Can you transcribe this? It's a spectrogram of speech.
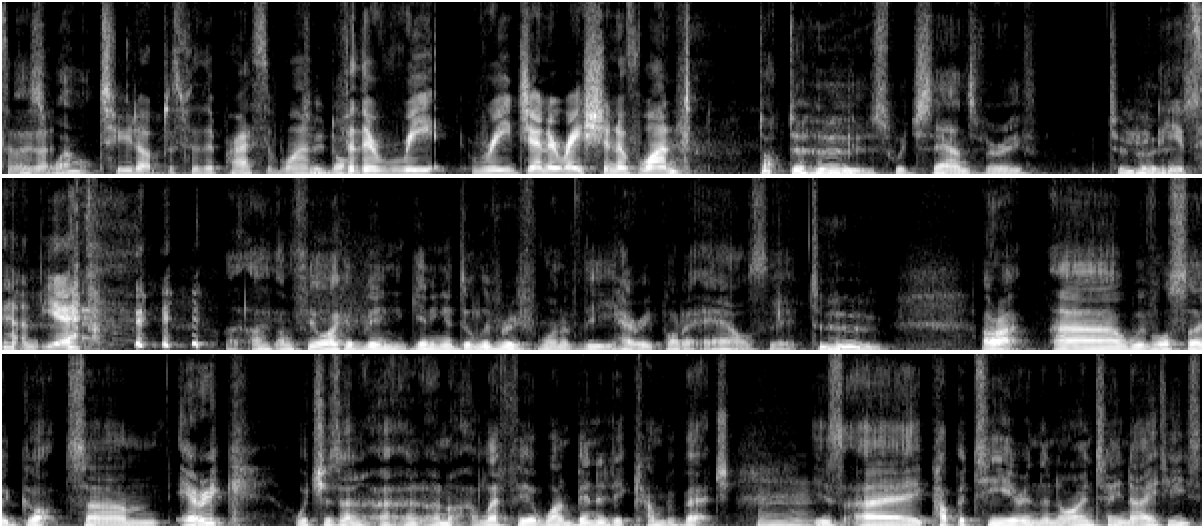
So as well. two doctors for the price of one. Doc- for the re- regeneration of one. Doctor Who's, which sounds very. Two Who's. It sound yeah. I, I feel like I've been getting a delivery from one of the Harry Potter owls there. To who? All right. Uh, we've also got um, Eric, which is a, a, a left field one. Benedict Cumberbatch Hmm. is a puppeteer in the 1980s.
